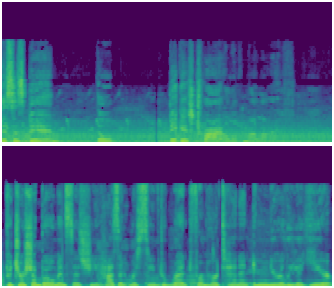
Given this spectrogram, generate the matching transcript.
This has been the biggest trial of my life. Patricia Bowman says she hasn't received rent from her tenant in nearly a year.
